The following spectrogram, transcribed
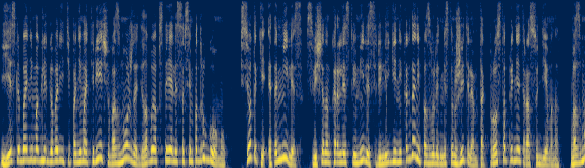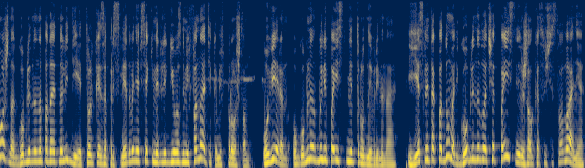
Если бы они могли говорить и понимать речь, возможно, дела бы обстояли совсем по-другому. Все-таки это Милис. В Священном Королевстве Милис религия никогда не позволит местным жителям так просто принять расу демонов. Возможно, гоблины нападают на людей только из-за преследования всякими религиозными фанатиками в прошлом. Уверен, у гоблинов были поистине трудные времена. Если так подумать, гоблины влачат поистине жалкое существование.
